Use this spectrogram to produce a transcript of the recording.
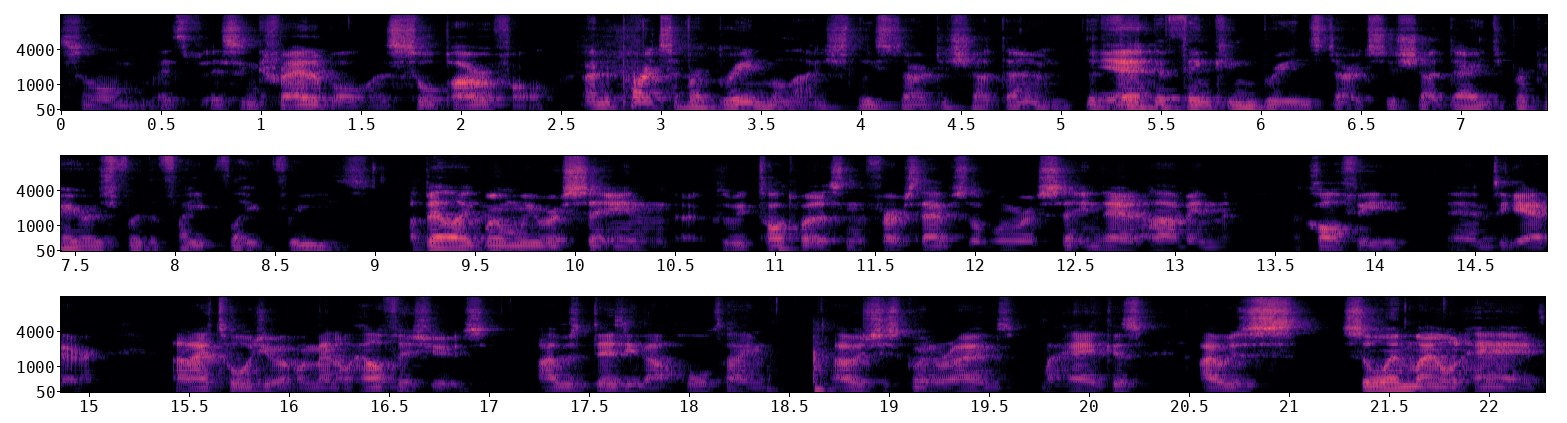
So it's it's incredible. It's so powerful. and the parts of our brain will actually start to shut down. The, Yeah. the thinking brain starts to shut down to prepare us for the fight, flight, freeze. A bit like when we were sitting, because we talked about this in the first episode, when we were sitting down having a coffee um, together, and I told you about my mental health issues. I was dizzy that whole time. I was just going around my head because I was so in my own head.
